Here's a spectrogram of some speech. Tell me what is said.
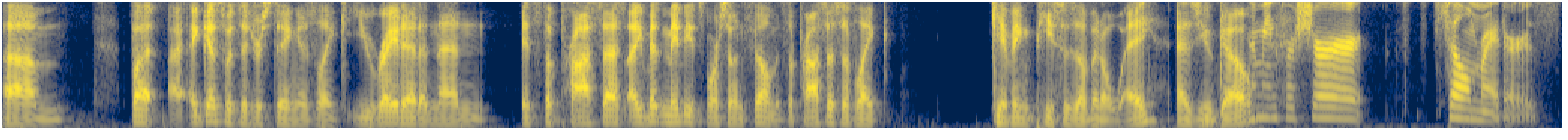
Um but I, I guess what's interesting is like you write it and then it's the process i maybe it's more so in film it's the process of like giving pieces of it away as you go. I mean, for sure, film writers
